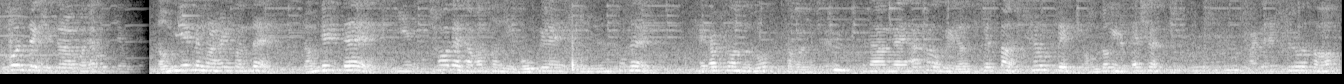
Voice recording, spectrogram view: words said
두 번째 기술 한번 해볼게요. 넘기는 걸 할 건데 넘길 때 이 처음에 잡았던 이 목에 있는 손을 대각선으로 잡아주세요. 그 다음에 아까 우리 연습했던 새우째 엉덩이를 빼셔야 됩니다. 다리를 세워서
